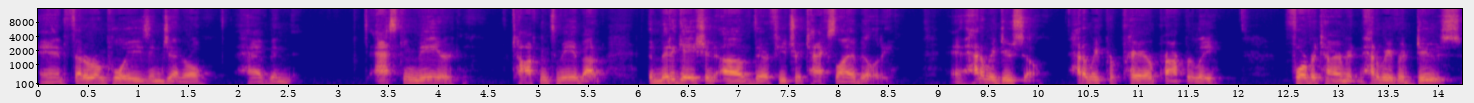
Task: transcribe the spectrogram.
And federal employees in general have been asking me or talking to me about the mitigation of their future tax liability. And how do we do so? How do we prepare properly for retirement and how do we reduce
